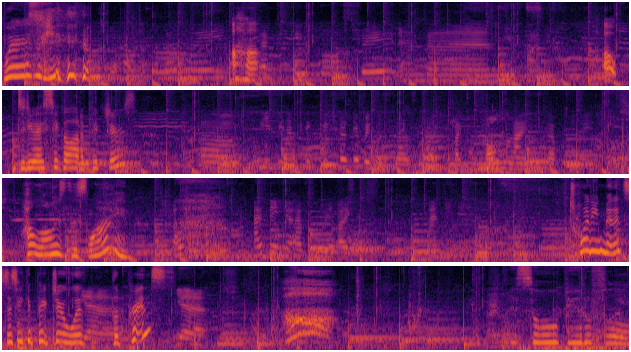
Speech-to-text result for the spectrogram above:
Where is he? uh-huh. Oh, did you guys take a lot of pictures? Uh, we didn't take pictures there because there's like, like a long line you have to wait for. How long is this line? Uh, I think you have to wait like 20 minutes. 20 minutes to take a picture with Yeah. the prince? Yeah. It's so beautiful.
